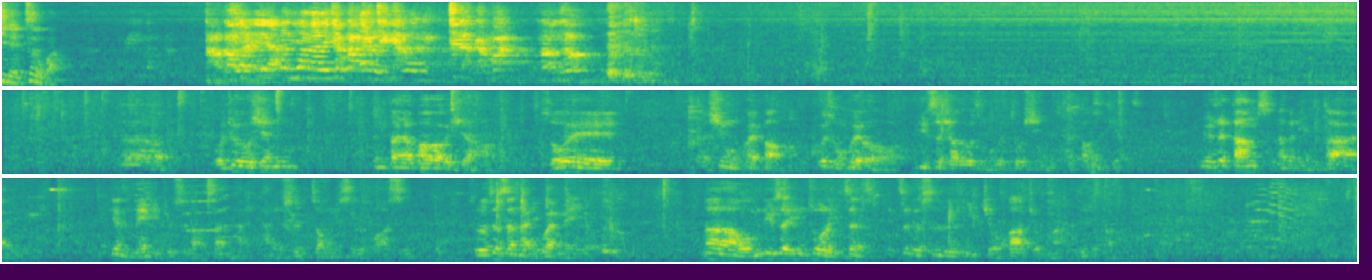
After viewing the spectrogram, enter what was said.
七点做晚。打到了尽量尽量赶快我就先跟大家报告一下啊所谓新闻快报为什么会有绿色小组为什么会做新闻快报是这样子。因为在当时那个年代电子媒体就是老三台，台视、中视、华视，除了这三台以外没有。那我们绿色运作了一阵子，这个是一九八九吗？一九八九？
